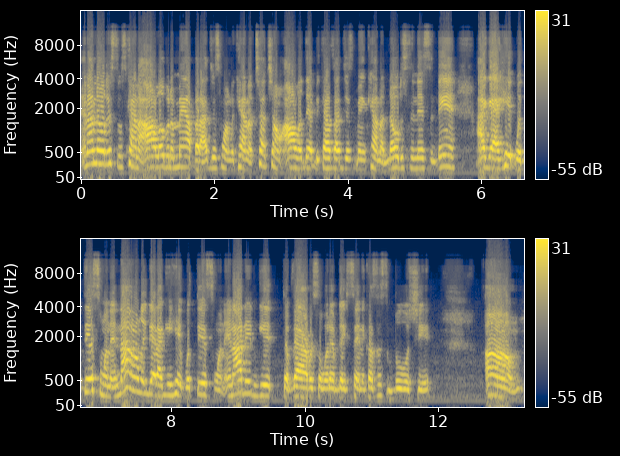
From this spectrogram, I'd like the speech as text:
and I know this was kind of all over the map, but I just want to kind of touch on all of that because I just been kind of noticing this. And then I got hit with this one. And not only did I get hit with this one, and I didn't get the virus or whatever they sent it because it's some bullshit. Um,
